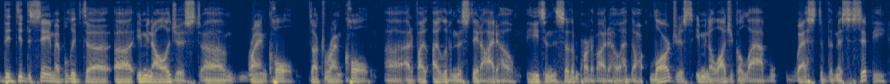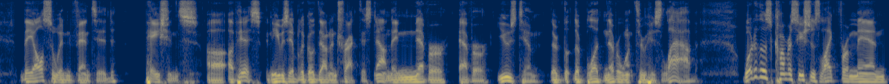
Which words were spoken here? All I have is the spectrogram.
They did the same, I believe, to uh, immunologist um, Ryan Cole, Dr. Ryan Cole. Uh, out of, I, live in the state of Idaho. He's in the southern part of Idaho. Had the largest immunological lab west of the Mississippi. They also invented patients uh, of his, and he was able to go down and track this down. They never ever used him. Their their blood never went through his lab. What are those conversations like for a man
